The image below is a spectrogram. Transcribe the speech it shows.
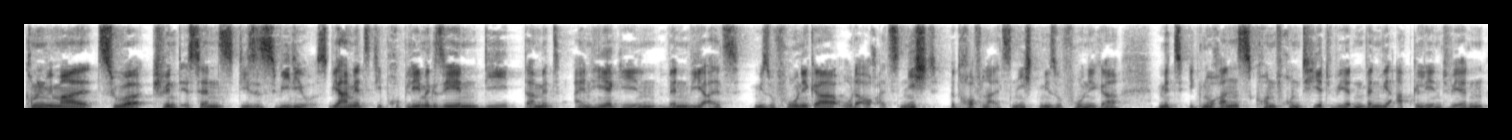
Kommen wir mal zur Quintessenz dieses Videos. Wir haben jetzt die Probleme gesehen, die damit einhergehen, wenn wir als Misophoniker oder auch als Nicht-Betroffener, als Nicht-Misophoniker mit Ignoranz konfrontiert werden, wenn wir abgelehnt werden.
